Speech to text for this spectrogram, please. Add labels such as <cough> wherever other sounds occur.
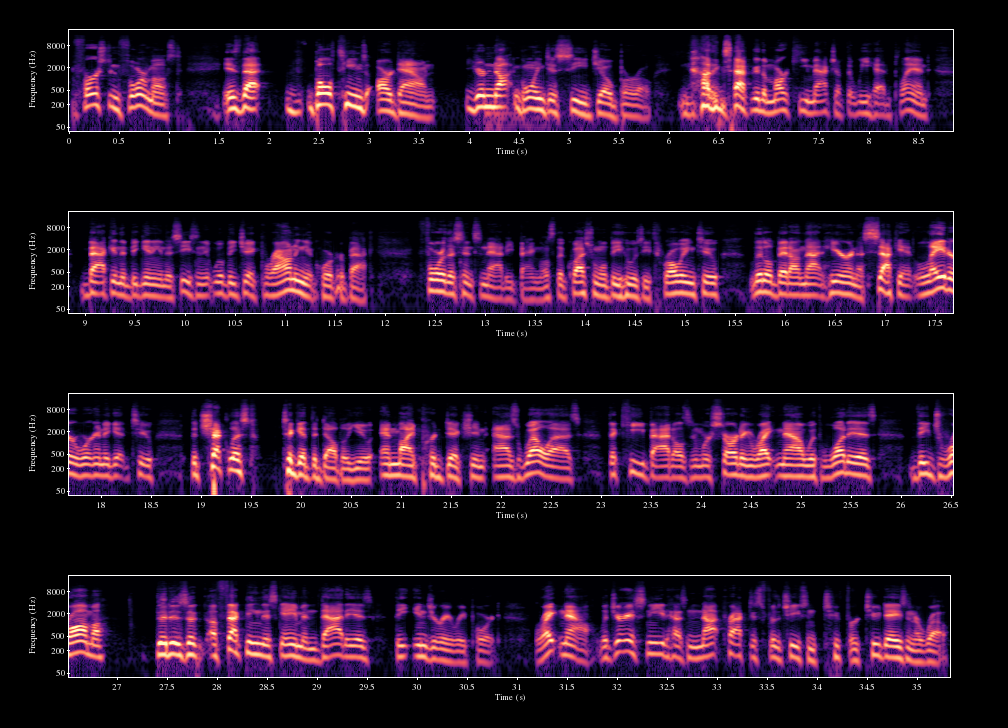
First and foremost is that both teams are down. You're not going to see Joe Burrow not exactly the marquee matchup that we had planned back in the beginning of the season. It will be Jake Browning at quarterback for the Cincinnati Bengals. The question will be who is he throwing to? A little bit on that here in a second. Later, we're going to get to the checklist to get the W and my prediction, as well as the key battles. And we're starting right now with what is the drama that is uh, affecting this game, and that is the injury report. Right now, L'Jarius Sneed has not practiced for the Chiefs in two, for two days in a row.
